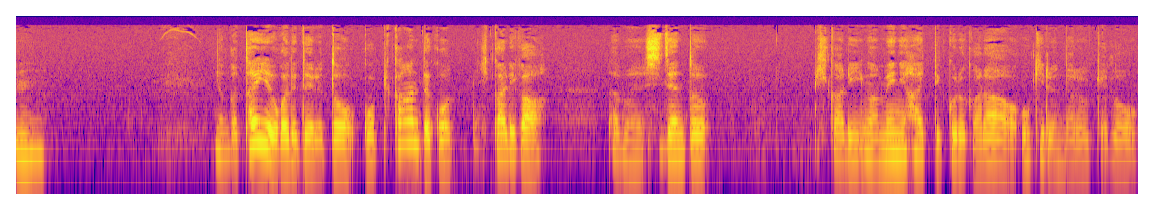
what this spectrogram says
うん。なんか太陽が出てるとこうピカーンってこう光が多分自然と光が目に入ってくるから起きるんだろうけど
